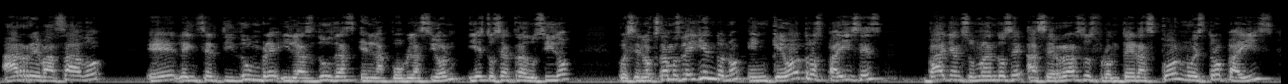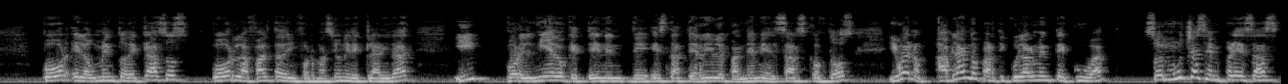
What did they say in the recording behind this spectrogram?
ha rebasado eh, la incertidumbre y las dudas en la población y esto se ha traducido pues en lo que estamos leyendo, ¿no? En que otros países vayan sumándose a cerrar sus fronteras con nuestro país por el aumento de casos, por la falta de información y de claridad y por el miedo que tienen de esta terrible pandemia del SARS-CoV-2. Y bueno, hablando particularmente de Cuba, son muchas empresas,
